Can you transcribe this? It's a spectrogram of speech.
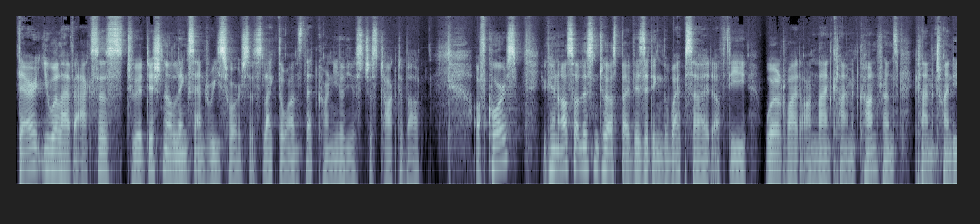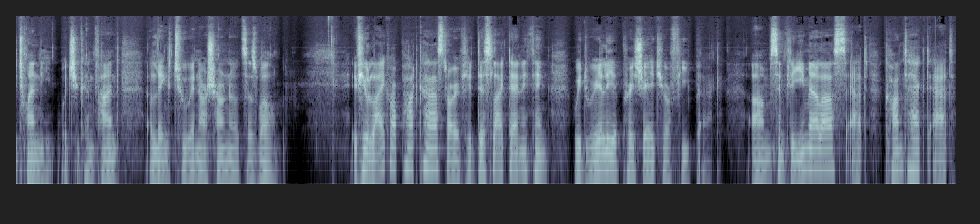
There you will have access to additional links and resources like the ones that Cornelius just talked about. Of course, you can also listen to us by visiting the website of the Worldwide Online Climate Conference, Climate 2020, which you can find a link to in our show notes as well. If you like our podcast or if you disliked anything, we'd really appreciate your feedback. Um, simply email us at contact at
